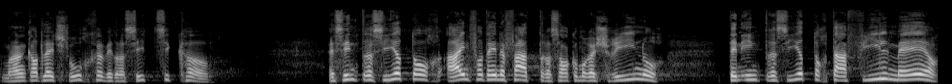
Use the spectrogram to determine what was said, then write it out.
wir haben gerade letzte Woche wieder eine Sitzung gehabt. Es interessiert doch ein von diesen Vätern, sagen wir ein Schreiner, den interessiert doch da viel mehr,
